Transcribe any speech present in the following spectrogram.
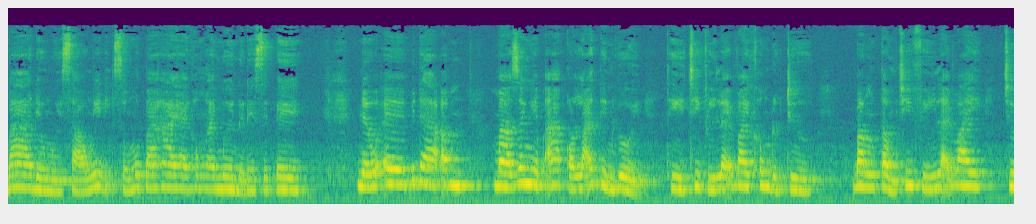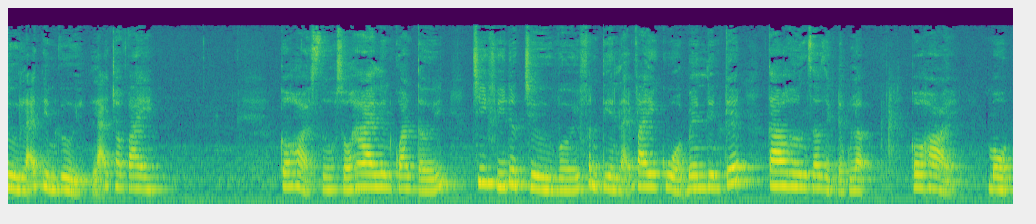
3 điều 16 Nghị định số 132/2020 NDCP. Nếu EBITDA âm mà doanh nghiệp A có lãi tiền gửi thì chi phí lãi vay không được trừ bằng tổng chi phí lãi vay trừ lãi tiền gửi, lãi cho vay. Câu hỏi số, số 2 liên quan tới chi phí được trừ với phần tiền lãi vay của bên liên kết cao hơn giao dịch độc lập. Câu hỏi 1.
